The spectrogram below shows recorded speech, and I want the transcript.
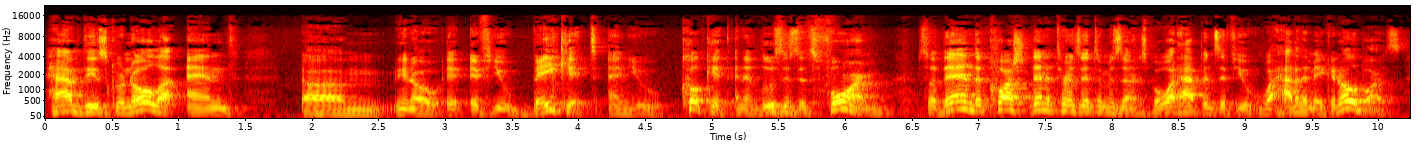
have these granola and um, you know if you bake it and you cook it and it loses its form. So then the question, then it turns into mizonis. But what happens if you? How do they make granola bars?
